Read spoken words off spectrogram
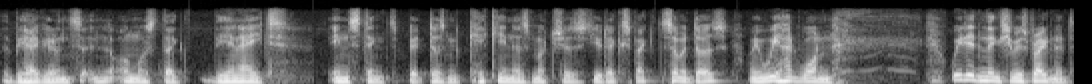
the behavior and, and almost like the innate instinct bit doesn't kick in as much as you'd expect. Some it does. I mean, we had one. we didn't think she was pregnant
